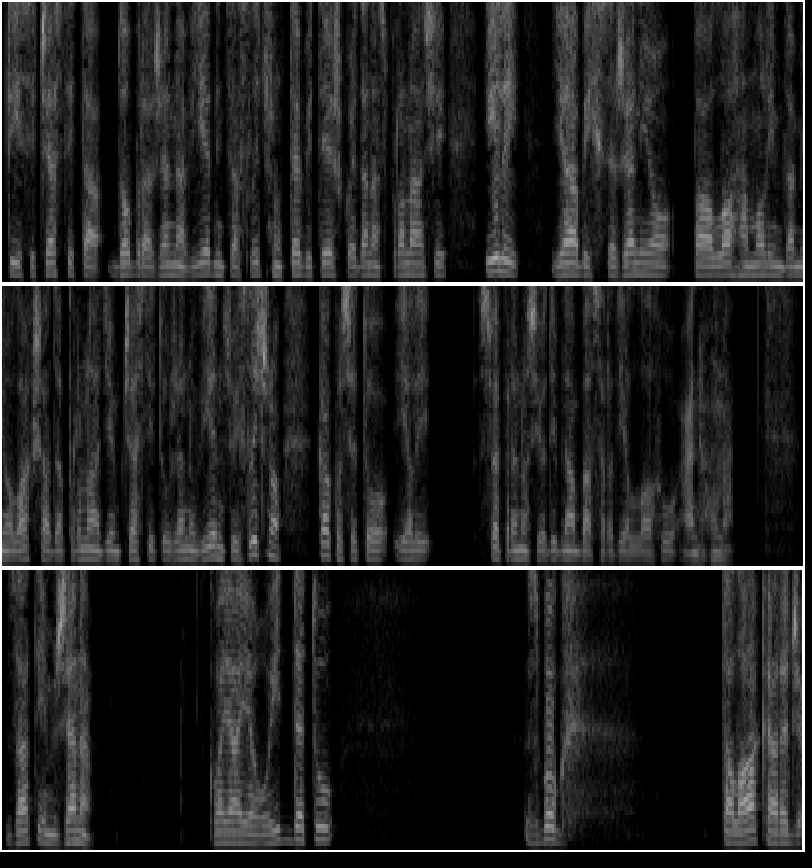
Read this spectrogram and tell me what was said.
ti si čestita, dobra žena, vjernica, sličnu tebi teško je danas pronaći ili ja bih se ženio pa Allaha molim da mi olakša da pronađem čestitu ženu, vjernicu i slično, kako se to jeli, sve prenosi od Ibn Abbas radijallahu anhuma zatim žena koja je u iddetu zbog talaka ređi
